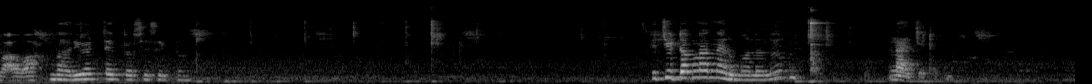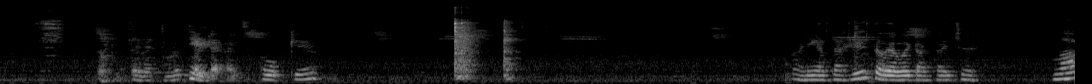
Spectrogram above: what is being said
वा वा भारी वाटतंय प्रोसेस एकदम. हे चिटकणार नाही रुमालाला नाही चिटकणार. तव्यात थोडं तेल टाकायचं. ओके. आणि आता हे तव्यावर टाकायचे आहे वा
